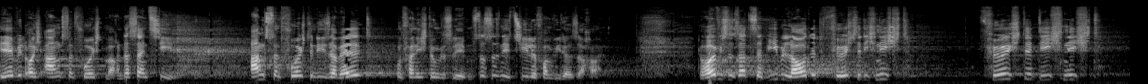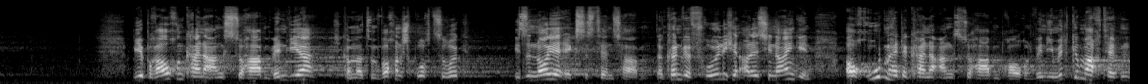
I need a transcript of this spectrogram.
der will euch Angst und Furcht machen. Das ist sein Ziel. Angst und Furcht in dieser Welt und Vernichtung des Lebens. Das sind die Ziele vom Widersacher. Der häufigste Satz der Bibel lautet, fürchte dich nicht. Fürchte dich nicht. Wir brauchen keine Angst zu haben, wenn wir, ich komme mal zum Wochenspruch zurück, diese neue Existenz haben. Dann können wir fröhlich in alles hineingehen. Auch Ruben hätte keine Angst zu haben brauchen. Wenn die mitgemacht hätten,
